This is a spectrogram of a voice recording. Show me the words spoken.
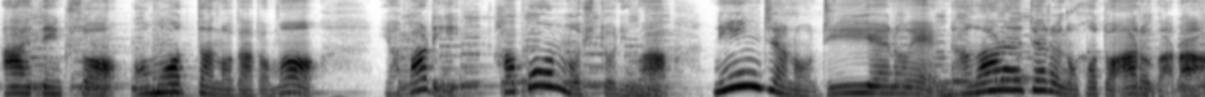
I think so 思ったのだともやっぱりハポンの人には忍者の DNA 流れてるのことあるから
